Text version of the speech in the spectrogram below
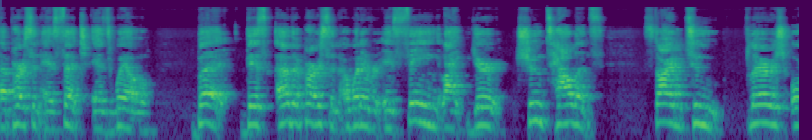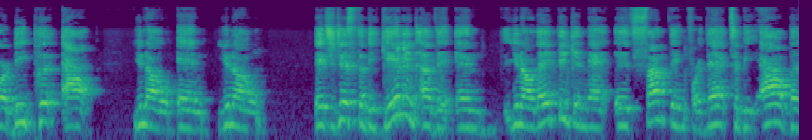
a person as such as well but this other person or whatever is seeing like your true talents starting to flourish or be put out you know, and you know, it's just the beginning of it, and you know, they thinking that it's something for that to be out, but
